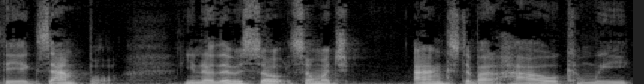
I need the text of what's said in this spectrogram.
the example. You know, there was so so much angst about how can we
